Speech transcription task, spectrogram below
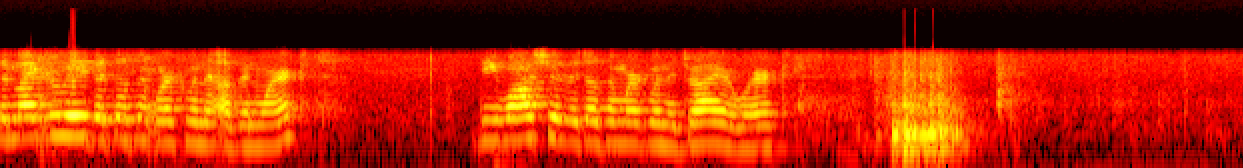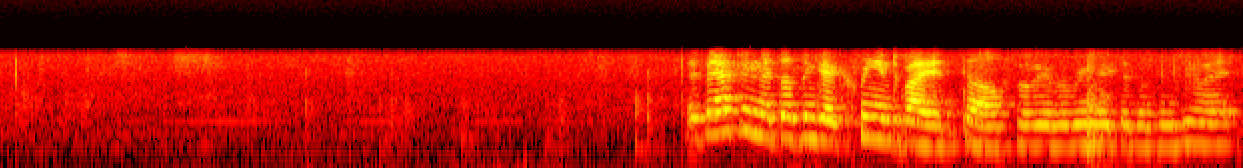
The microwave that doesn't work when the oven works. The washer that doesn't work when the dryer works. The bathroom that doesn't get cleaned by itself, but we have a roommate that doesn't do it.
